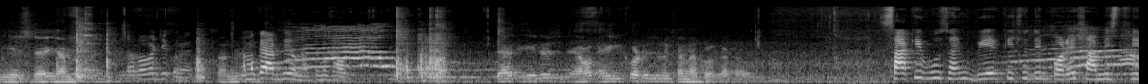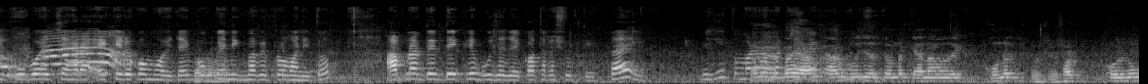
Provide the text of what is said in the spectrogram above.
নিয়ে এসে আমি সব যে করে। আমাকে আর দিও না তুমি খাও। এই কটার জন্য কেন ফল কাটাবো সাকিব হুসেন বিয়ের কিছুদিন পরে স্বামী স্ত্রীর উভয়ের চেহারা একই রকম হয়ে যায় বৈজ্ঞানিকভাবে প্রমাণিত। আপনাদের দেখলে বোঝা যায় কথাটা সত্যি। তাই? দেখি তোমার আমি বুঝি তোমরা কেন আমাদের কোনো কিছু করছ? সব ওই রুম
